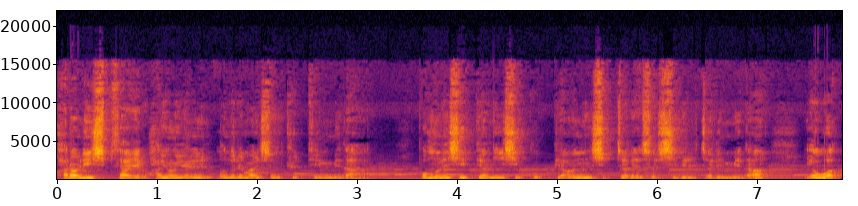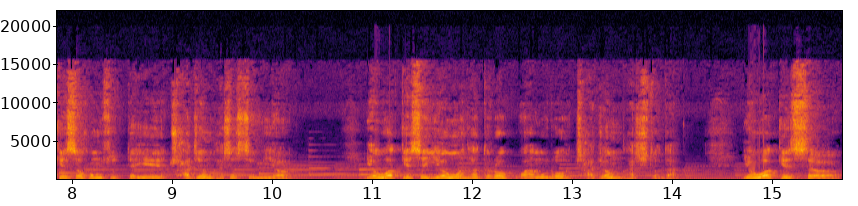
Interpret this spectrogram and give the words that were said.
8월 24일 화요일 오늘의 말씀 큐티입니다. 본문은 시편 29편 10절에서 11절입니다. 여호와께서 홍수 때에 좌정하셨으며 여호와께서 영원하도록 왕으로 좌정하시도다. 여호와께서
